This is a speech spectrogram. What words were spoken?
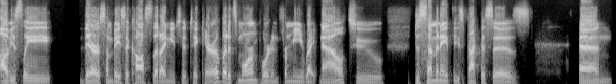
Obviously, there are some basic costs that I need to take care of, but it's more important for me right now to disseminate these practices and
